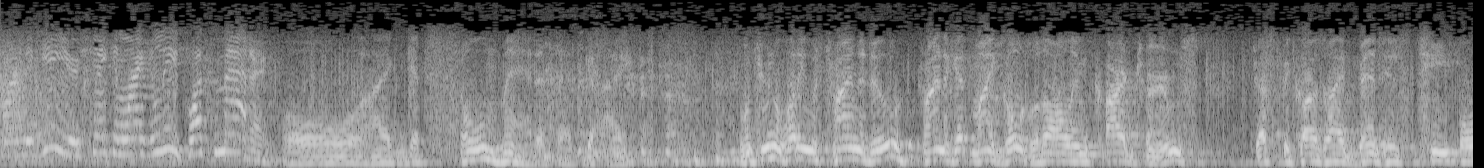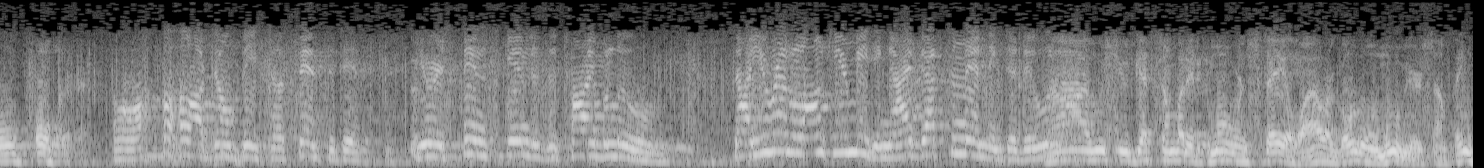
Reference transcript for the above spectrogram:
Why, McGee, you're shaking like a leaf. What's the matter? Oh, I get so mad at that guy. Don't you know what he was trying to do? Trying to get my goat with all them card terms just because I bent his cheap old poker. Oh, don't be so sensitive. You're as thin-skinned as a toy balloon. Now, you run along to your meeting. I've got some mending to do. and Now, I wish you'd get somebody to come over and stay a while or go to a movie or something.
